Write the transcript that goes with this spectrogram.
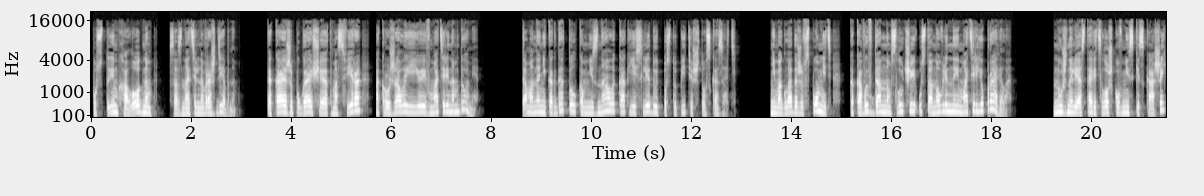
пустым, холодным, сознательно враждебным. Такая же пугающая атмосфера окружала ее и в материном доме. Там она никогда толком не знала, как ей следует поступить и что сказать. Не могла даже вспомнить, каковы в данном случае установленные матерью правила. Нужно ли оставить ложку в миске с кашей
